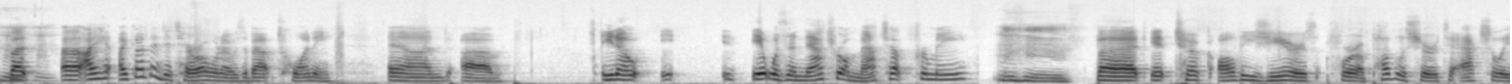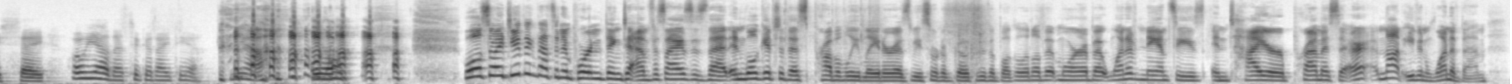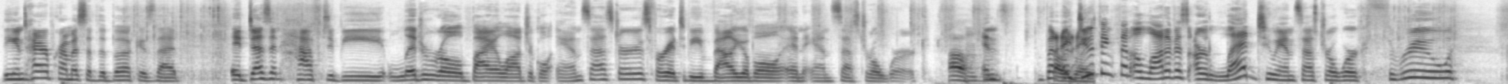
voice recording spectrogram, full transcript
But uh, I I got into tarot when I was about twenty, and um, you know, it, it it was a natural matchup for me but it took all these years for a publisher to actually say, "Oh yeah, that's a good idea." Yeah. Yeah. Well, so I do think that's an important thing to emphasize is that, and we'll get to this probably later as we sort of go through the book a little bit more, but one of Nancy's entire premise, or not even one of them, the entire premise of the book is that it doesn't have to be literal biological ancestors for it to be valuable and ancestral work. oh, And but oh, I do think that a lot of us are led to ancestral work through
